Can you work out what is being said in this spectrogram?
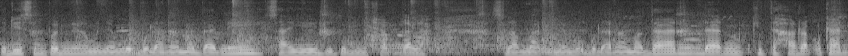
Jadi sempena menyambut bulan Ramadan ni saya juga mengucapkanlah selamat menyambut bulan Ramadan dan kita harapkan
